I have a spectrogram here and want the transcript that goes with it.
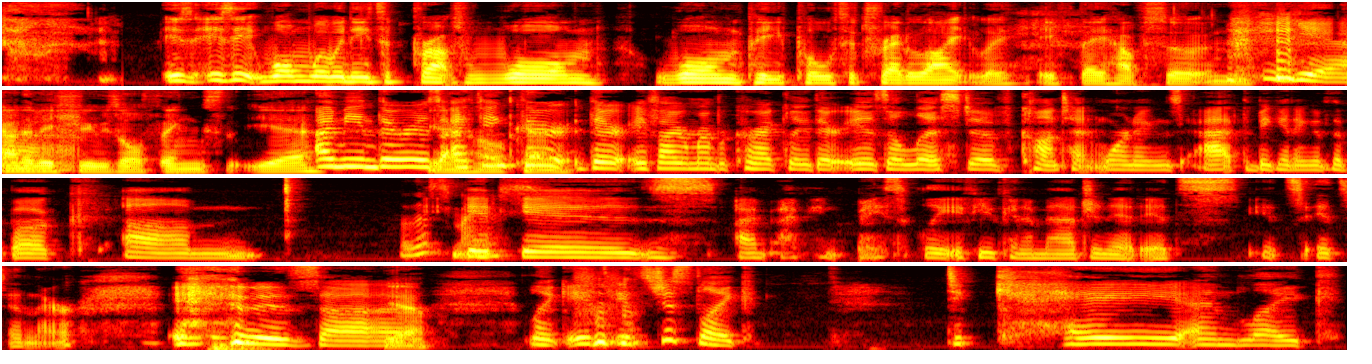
Is is it one where we need to perhaps warn warn people to tread lightly if they have certain Yeah, kind of issues or things? That, yeah. I mean, there is. Yeah, I think okay. there, there. If I remember correctly, there is a list of content warnings at the beginning of the book. Um, Oh, that's nice. is. I, I mean, basically, if you can imagine it, it's it's it's in there. It is. uh Yeah. Like it's it's just like decay and like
